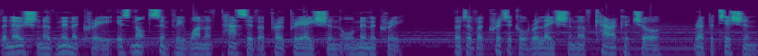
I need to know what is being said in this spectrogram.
The notion of mimicry is not simply one of passive appropriation or mimicry, but of a critical relation of caricature, repetition,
